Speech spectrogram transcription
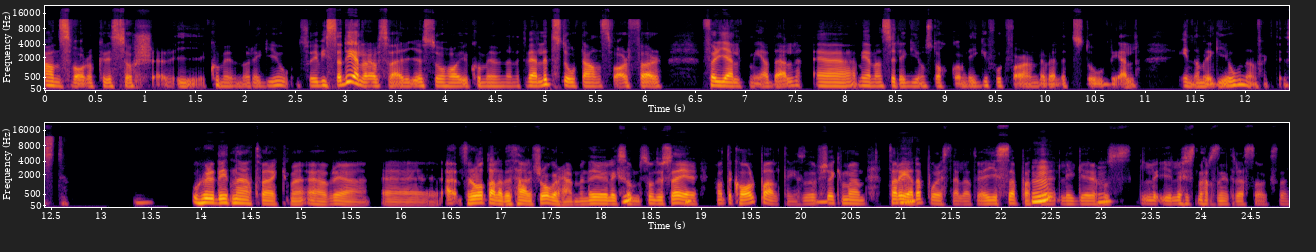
ansvar och resurser i kommun och region. Så i vissa delar av Sverige så har ju kommunen ett väldigt stort ansvar för, för hjälpmedel, eh, medan i Region Stockholm ligger fortfarande väldigt stor del inom regionen faktiskt. Och hur är ditt nätverk med övriga? Eh, förlåt alla detaljfrågor här, men det är ju liksom mm. som du säger, har inte koll på allting, så då mm. försöker man ta mm. reda på det istället. Och jag gissar på att mm. det ligger mm. hos i lyssnarnas intresse också.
